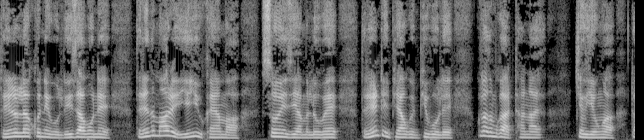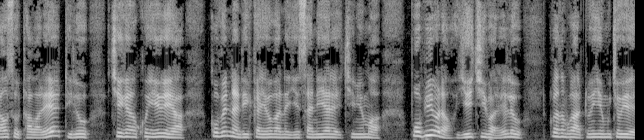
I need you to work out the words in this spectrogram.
သတင်းလွတ်လပ်ခွင့်တွေကိုလေးစားဖို့နဲ့သတင်းသမားတွေအရေးယူခံရမှာစိုးရင်စရာမလိုပဲသတင်းတင်ပြခွင့်ပြုဖို့လဲကုလသမဂ္ဂဌာန ကျော်ယုံကတောင်းဆိုထားပါတယ်ဒီလိုအခြေခံအခွင့်အရေးတွေက COVID-19 ကပ်ရောဂါနဲ့ရင်ဆိုင်နေရတဲ့အချိန်မျိုးမှာပို့ပြီးတော့အရေးကြီးပါတယ်လို့ကုလသမဂ္ဂတွင်းရေးမှုချုပ်ရဲ့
